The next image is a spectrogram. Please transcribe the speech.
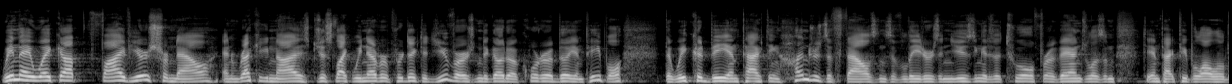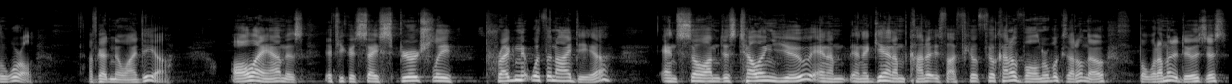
we may wake up five years from now and recognize, just like we never predicted YouVersion to go to a quarter of a billion people, that we could be impacting hundreds of thousands of leaders and using it as a tool for evangelism to impact people all over the world. I've got no idea. All I am is, if you could say, spiritually pregnant with an idea. And so I'm just telling you, and, I'm, and again, I'm kind of, I feel, feel kind of vulnerable because I don't know, but what I'm going to do is just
